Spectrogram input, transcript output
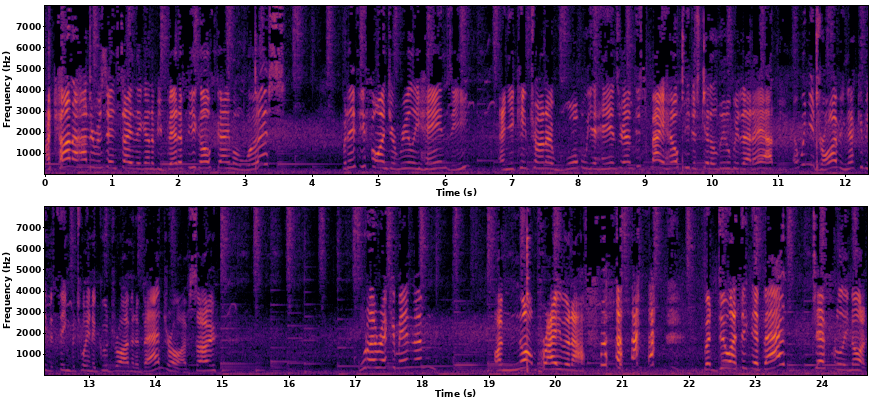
I can't 100% say they're going to be better for your golf game or worse, but if you find you're really handsy and you keep trying to wobble your hands around, this may help you just get a little bit of that out. And when you're driving, that could be the thing between a good drive and a bad drive. So, would I recommend them? I'm not brave enough. but do I think they're bad? Definitely not.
